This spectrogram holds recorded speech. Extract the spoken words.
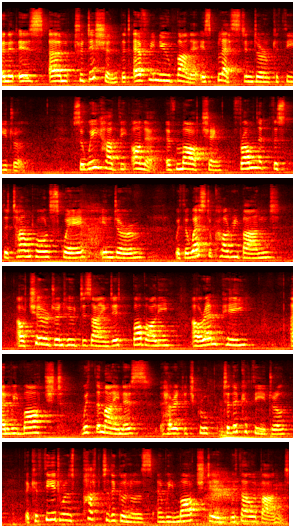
And it is um, tradition that every new banner is blessed in Durham Cathedral. So we had the honour of marching from the, the, the Town Hall Square in Durham with the West Colliery Band, our children who designed it, Bob Olley, our MP, and we marched with the miners, Heritage Group, to the cathedral. The cathedral was packed to the gunnels, and we marched in with our band.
